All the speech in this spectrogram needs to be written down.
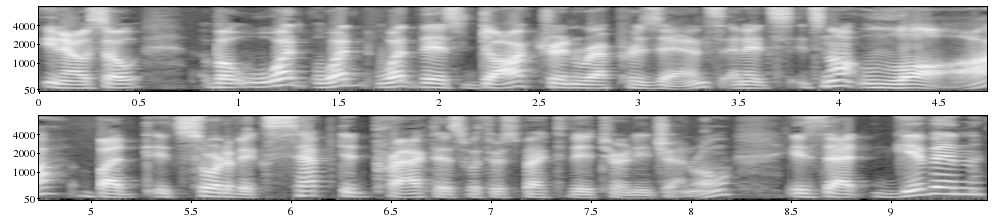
You know, so but what what what this doctrine represents, and it's it's not law, but it's sort of accepted practice with respect to the attorney general, is that given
